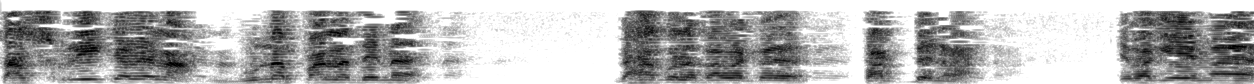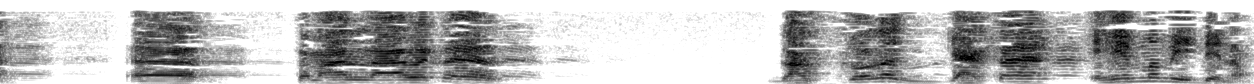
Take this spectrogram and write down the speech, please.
ශාස්ත්‍රීය වෙලා ಗುಣඵල දෙන ගහකොළ බවට පත් වෙනවා. ඒ වගේම සමාල්ලාවට ගස්වල ගැට එහෙම්ම මිදෙනවා.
